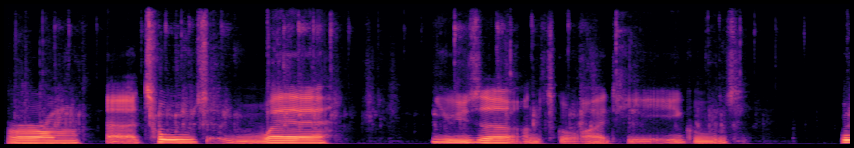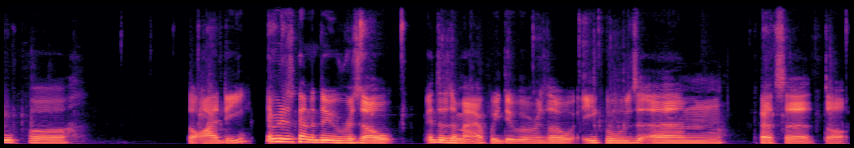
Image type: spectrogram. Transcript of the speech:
from uh, tools where user underscore id equals author dot id then we're just going to do result. It doesn't matter if we do a result. Equals um cursor dot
